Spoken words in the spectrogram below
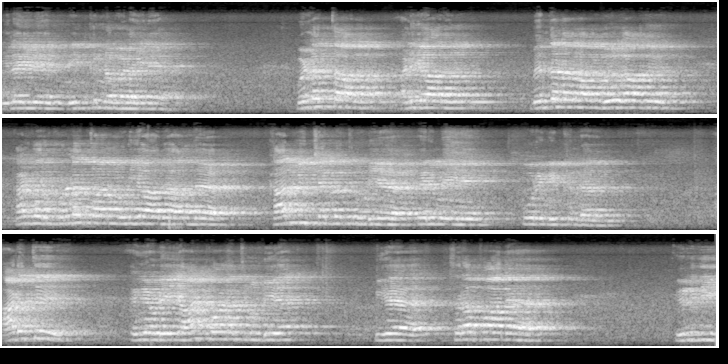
நிலையிலே நிற்கின்ற வேளையிலே வெள்ளத்தால் அழியாது வெந்தனால் வேகாது கல்வர் கொள்ளத்தான் முடியாத அந்த கல்வி செல்வத்தினுடைய பெருமையினை கூறி நிற்கின்றது அடுத்து எங்களுடைய யாழ்ப்பாணத்தினுடைய மிக சிறப்பான இறுதி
